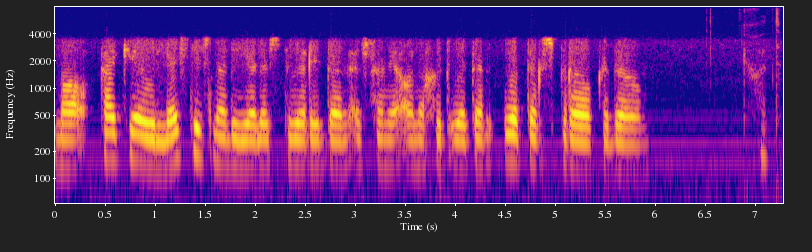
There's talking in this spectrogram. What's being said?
maar kyk jy holisties na die hele storie dan is van die ander goed oor oor sprake dan. Goed.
